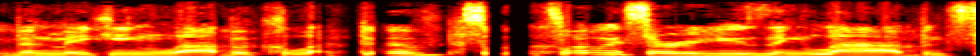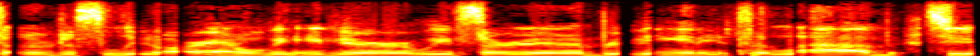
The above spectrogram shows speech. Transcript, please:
been making Lab a collective. So that's why we started using Lab instead of just Ludar Animal Behavior. We started abbreviating it to Lab to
